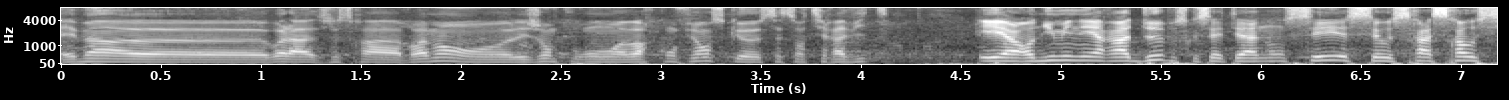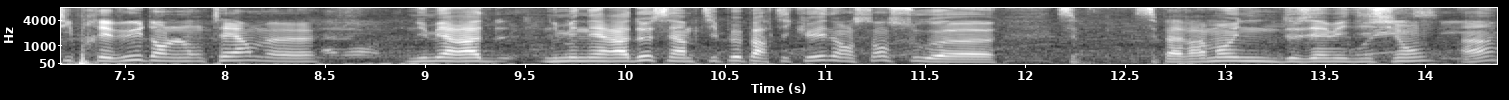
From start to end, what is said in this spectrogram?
et eh ben voilà, ce sera vraiment, les gens pourront avoir confiance que ça sortira vite. Et alors Numenera 2, parce que ça a été annoncé, ça sera, aussi prévu dans le long terme euh Numenera 2, c'est un petit peu particulier dans le sens où euh, c'est pas vraiment une deuxième édition. Hein.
